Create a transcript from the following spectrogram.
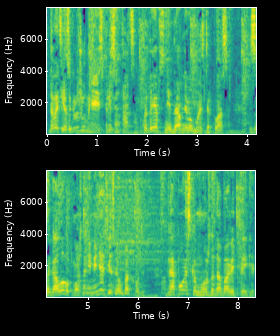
Давайте я загружу, у меня есть презентация в PDF с недавнего мастер-класса. Заголовок можно не менять, если он подходит. Для поиска можно добавить теги.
